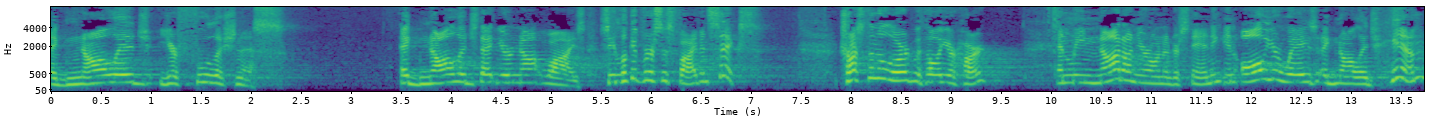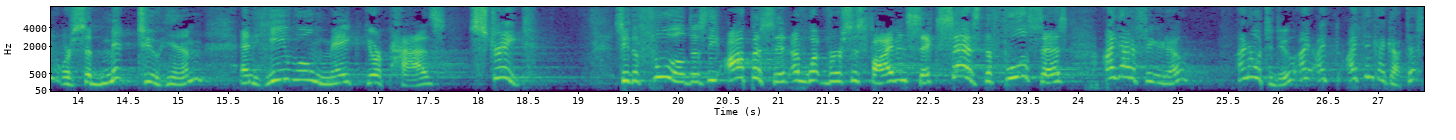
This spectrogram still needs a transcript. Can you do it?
Acknowledge your foolishness. Acknowledge that you're not wise. See, look at verses 5 and 6. Trust in the Lord with all your heart and lean not on your own understanding. In all your ways, acknowledge him or submit to him, and he will make your paths straight. See, the fool does the opposite of what verses 5 and 6 says. The fool says, I got it figured out. I know what to do. I, I, I think I got this.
